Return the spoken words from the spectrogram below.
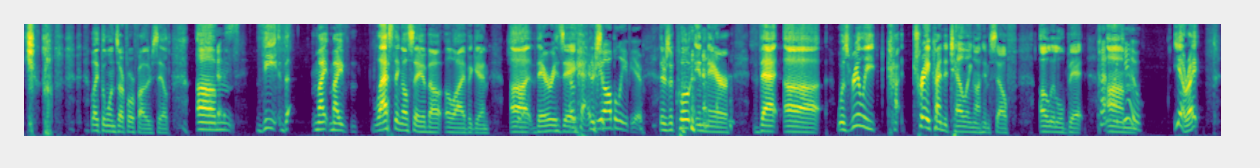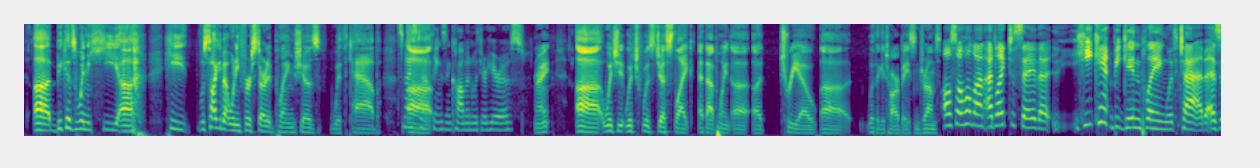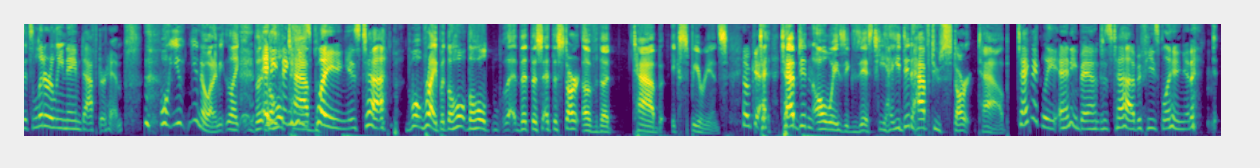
like the ones our forefathers sailed. Um, Yes. the, the my my last thing I'll say about Alive Again. Uh, there is a Okay, we a, all believe you. there's a quote in there that uh was really ki- Trey kind of telling on himself a little bit. Kind of Um, like you. Yeah, right. Uh, because when he uh, he was talking about when he first started playing shows with Tab, It's nice to uh, have things in common with your heroes. right? Uh, which which was just like at that point uh, a trio uh, with a guitar, bass, and drums. Also, hold on. I'd like to say that he can't begin playing with Tab, as it's literally named after him. Well, you you know what I mean, like the, the whole Anything Tab. he's playing is Tab. well, right, but the whole the whole that this at the start of the Tab experience, Okay. Ta- Tab didn't always exist. He he did have to start Tab. Technically, any band is Tab if he's playing in it.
